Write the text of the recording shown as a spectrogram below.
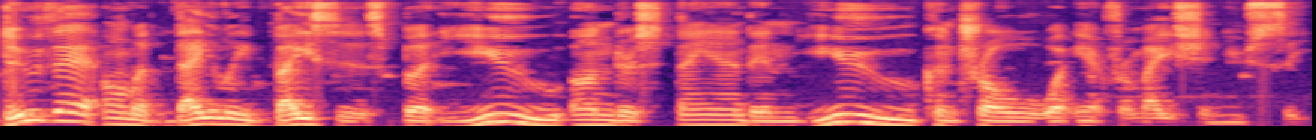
do that on a daily basis, but you understand and you control what information you seek.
